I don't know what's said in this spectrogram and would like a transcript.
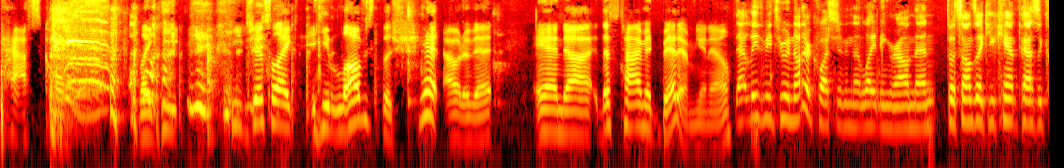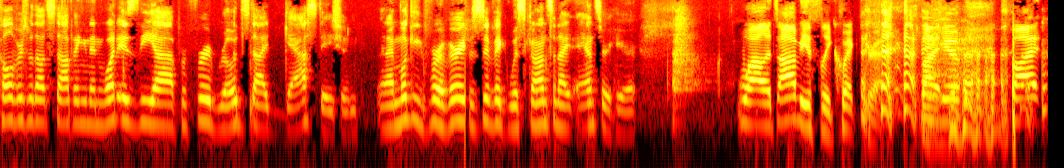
pass Culver's. like he he just like he loves the shit out of it. And uh, this time it bit him, you know. That leads me to another question in the lightning round. Then, so it sounds like you can't pass the Culver's without stopping. Then, what is the uh, preferred roadside gas station? And I'm looking for a very specific Wisconsinite answer here. Well, it's obviously quick trip. Thank But- you. but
